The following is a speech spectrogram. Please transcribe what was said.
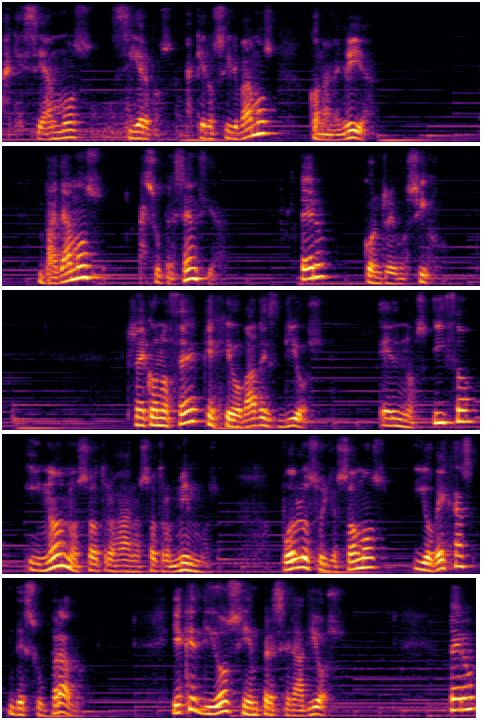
a que seamos siervos, a que lo sirvamos con alegría. Vayamos a su presencia, pero con regocijo. Reconoced que Jehová es Dios. Él nos hizo y no nosotros a nosotros mismos. Pueblo suyo somos y ovejas de su prado. Y es que Dios siempre será Dios. Pero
